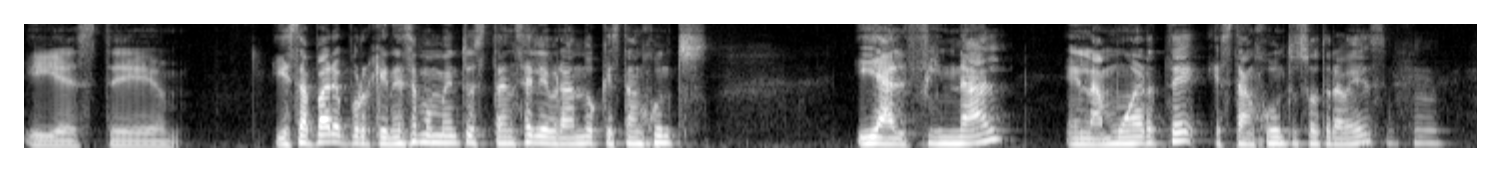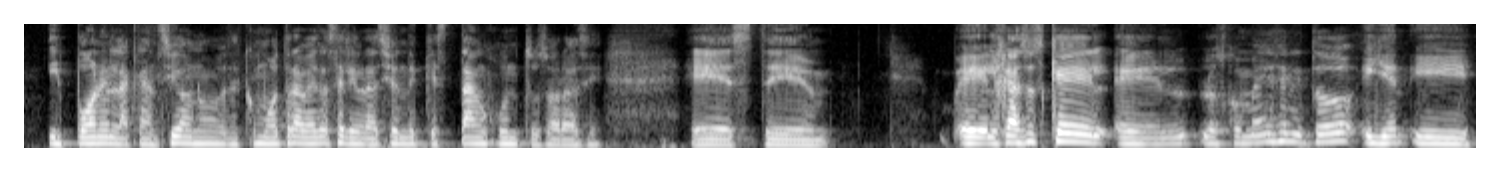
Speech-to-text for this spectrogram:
Y este, y está padre porque en ese momento están celebrando que están juntos. Y al final, en la muerte, están juntos otra vez y ponen la canción, ¿no? Es como otra vez la celebración de que están juntos ahora sí. Este. El caso es que el- el- los convencen y todo y, y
